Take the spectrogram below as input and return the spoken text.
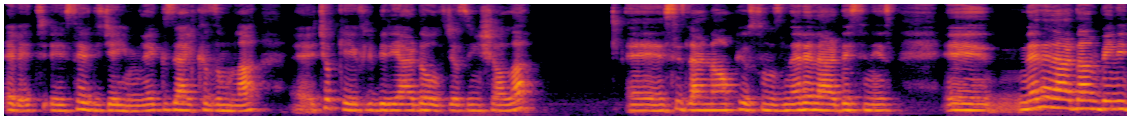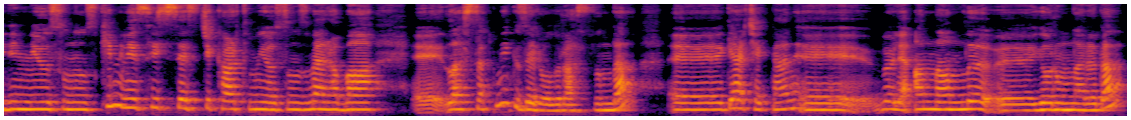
Evet, e, sevdiceğimle, güzel kızımla e, çok keyifli bir yerde olacağız inşallah. E, sizler ne yapıyorsunuz? Nerelerdesiniz? E, nerelerden beni dinliyorsunuz? Kiminiz hiç ses çıkartmıyorsunuz? Merhaba. E, laşsak ne güzel olur aslında. Gerçekten böyle anlamlı yorumlara da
